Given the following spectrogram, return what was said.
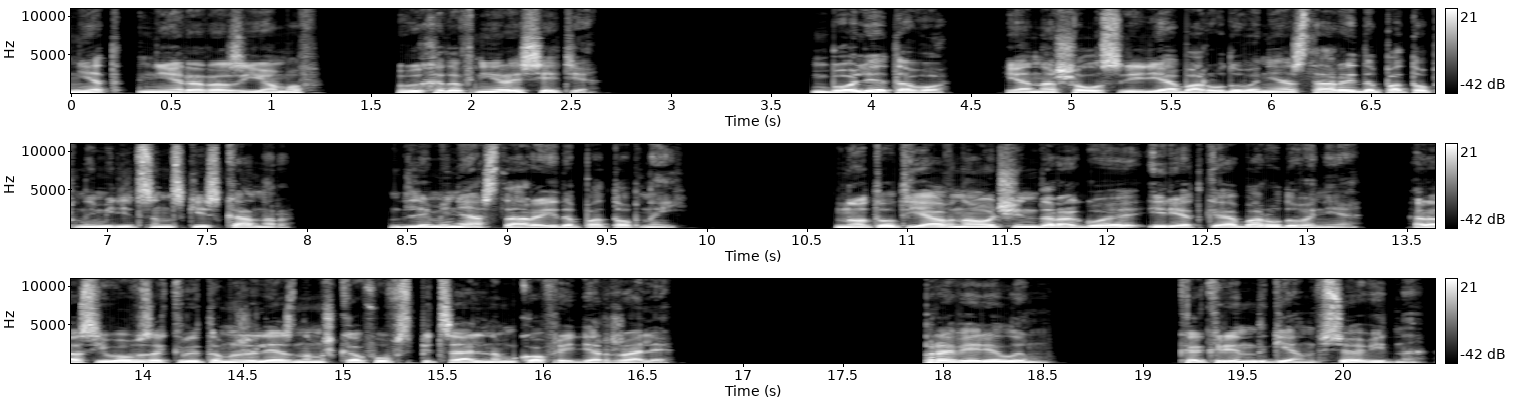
Нет нейроразъемов, выходов нейросети. Более того, я нашел среди оборудования старый допотопный медицинский сканер. Для меня старый допотопный. Но тут явно очень дорогое и редкое оборудование, раз его в закрытом железном шкафу в специальном кофре держали. Проверил им. Как рентген, все видно.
